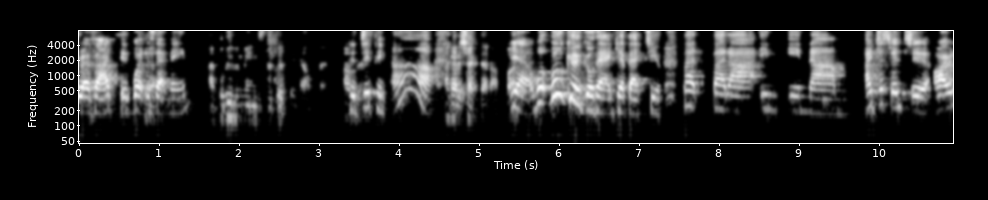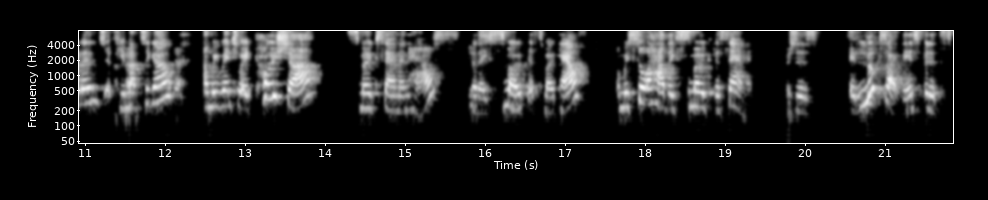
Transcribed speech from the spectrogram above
gravad, what does Yeah. that mean? I believe it means the dipping element. The it. dipping. Ah, I got to check that out. but yeah. We'll, we'll Google that and get back to you. But but uh, in in um, I just went to Ireland a few Okay. months ago, Yeah. and we went to a kosher smoked salmon house where they smoke a smokehouse, and we saw how they smoke the salmon, which is it looks like this, but it's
